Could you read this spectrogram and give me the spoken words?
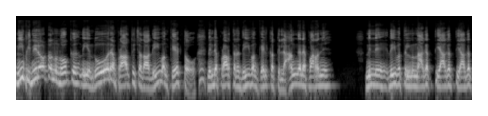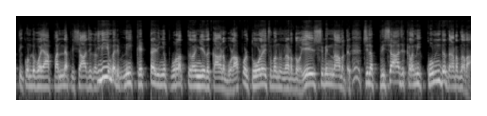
നീ പിന്നിലോട്ടൊന്ന് നോക്ക്. നീ എന്തോരം പ്രാർത്ഥിച്ചതാ ദൈവം കേട്ടോ. നിന്റെ പ്രാർത്ഥന ദൈവം കേൾക്കത്തില്ല. അങ്ങനെ പറഞ്ഞ് നിന്നെ ദൈവത്തിൽ നിന്ന് അകത്തി അകത്തി അകത്തി കൊണ്ടുപോയ ആ പന്ന പിശാചുകൾ ഇനിയും വരും. നീ കെട്ടഴിഞ്ഞ് പുറത്തിറങ്ങിയത് കാണുമ്പോൾ അപ്പോൾ തോളെ ചുമന്ന് നടന്നോ? യേശുവിൻ നാമത്തിൽ ചില പിശാചുക്കളെ നീ കൊണ്ട് നടന്നതാ.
